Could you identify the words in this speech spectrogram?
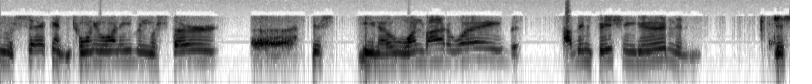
was second, and 21 even was third. Uh, just, you know, one bite away, but I've been fishing good and just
